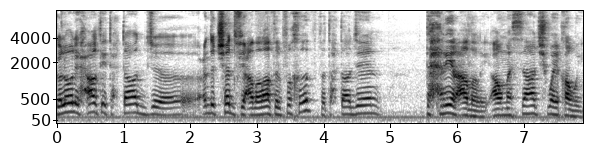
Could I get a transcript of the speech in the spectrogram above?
قالوا لي حالتي تحتاج آه، عندك شد في عضلات الفخذ فتحتاجين تحرير عضلي أو مساج شوي قوي.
